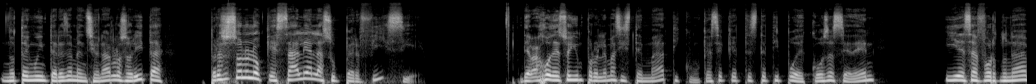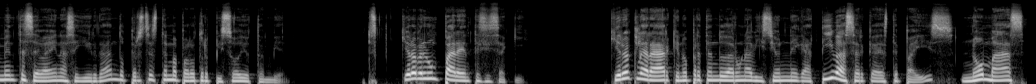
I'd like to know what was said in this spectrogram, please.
no tengo interés de mencionarlos ahorita, pero eso es solo lo que sale a la superficie. Debajo de eso hay un problema sistemático que hace que este tipo de cosas se den y desafortunadamente se vayan a seguir dando, pero este es tema para otro episodio también. Quiero abrir un paréntesis aquí. Quiero aclarar que no pretendo dar una visión negativa acerca de este país, no más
